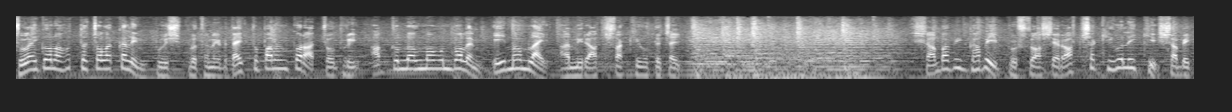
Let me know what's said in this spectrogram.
জুলাই গণহত্যা চলাকালীন পুলিশ প্রধানের দায়িত্ব পালন করা চৌধুরী আব্দুল্লাল মামুন বলেন, এই মামলায় আমি রাত সাক্ষী হতে চাই। স্বাভাবিকভাবেই প্রশ্ন আসে, রাজসাক্ষী হলেই কি? সাবেক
